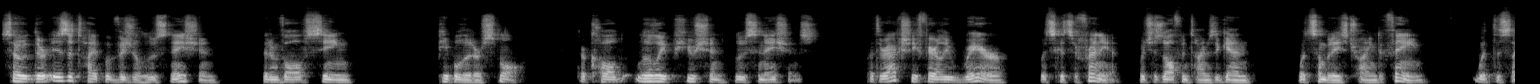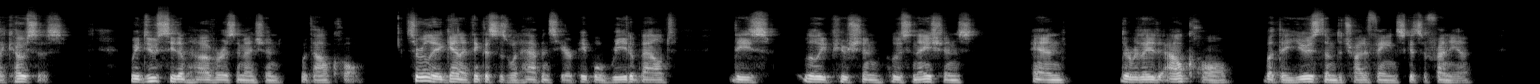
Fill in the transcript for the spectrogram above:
So there is a type of visual hallucination that involves seeing people that are small. They're called Lilliputian hallucinations, but they're actually fairly rare with schizophrenia, which is oftentimes, again, what somebody's trying to feign with the psychosis. We do see them, however, as I mentioned, with alcohol. So really, again, I think this is what happens here. People read about these Lilliputian hallucinations and they're related to alcohol, but they use them to try to feign schizophrenia.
